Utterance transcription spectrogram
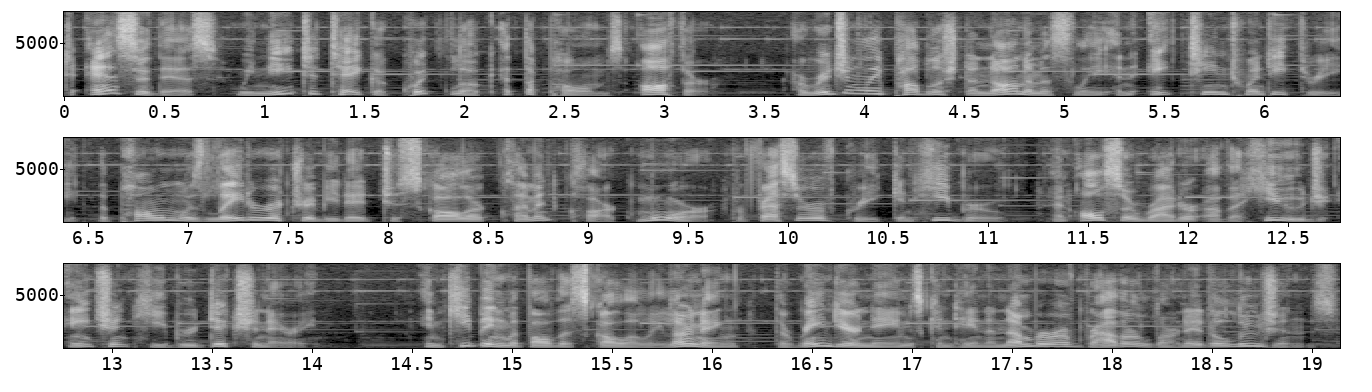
To answer this, we need to take a quick look at the poem's author. Originally published anonymously in 1823, the poem was later attributed to scholar Clement Clarke Moore, professor of Greek and Hebrew, and also writer of a huge ancient Hebrew dictionary. In keeping with all this scholarly learning, the reindeer names contain a number of rather learned allusions,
